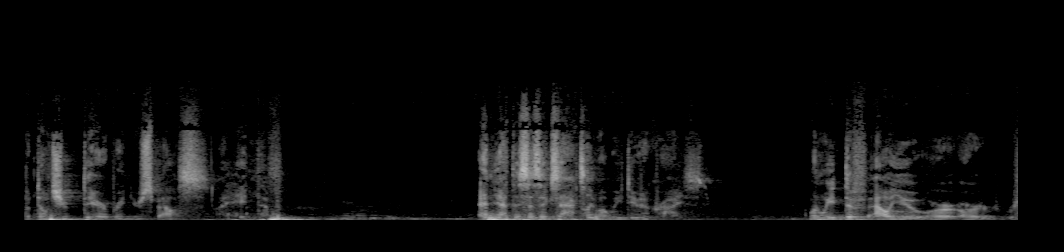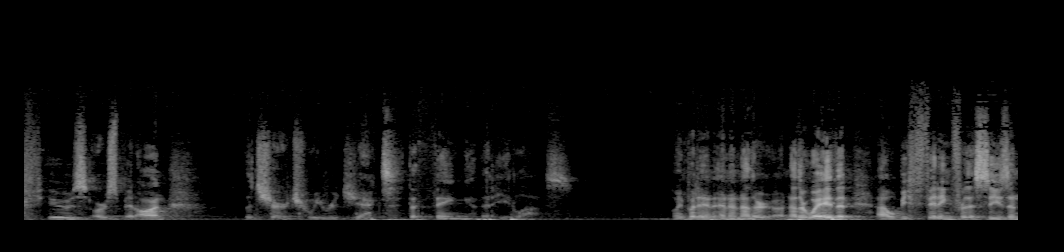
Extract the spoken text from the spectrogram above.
but don't you dare bring your spouse. I hate them. And yet, this is exactly what we do to Christ. When we devalue or, or refuse or spit on the church, we reject the thing that he loves. Let me put it in, in another, another way that uh, will be fitting for this season.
